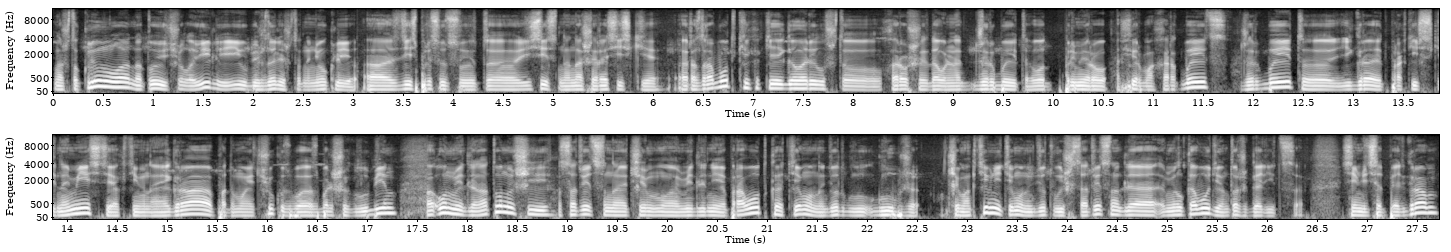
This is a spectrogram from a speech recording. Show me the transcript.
на что клюнуло, на то еще ловили и убеждали, что на него клюет. А здесь присутствуют, э, естественно, наши российские разработки, как я и говорил, что хорошие довольно джеркбейты. Вот, к примеру, фирма Hardbaits. Джербейт играет практически на месте, активная игра, поднимает щуку с бо- с больших глубин. Он медленно тонущий, соответственно, чем медленнее проводка, тем он идет глу- глубже. Чем активнее, тем он идет выше. Соответственно, для мелководья он тоже годится. 75 грамм,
